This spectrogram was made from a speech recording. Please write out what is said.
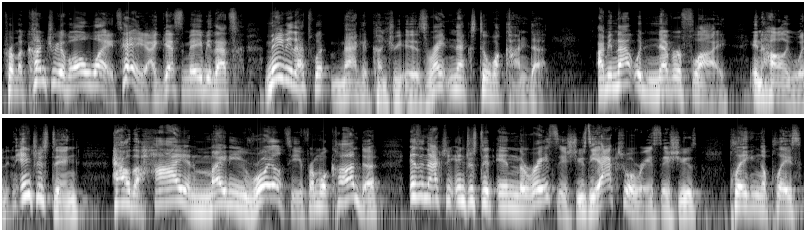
from a country of all whites. Hey, I guess maybe that's maybe that's what MAGA country is, right next to Wakanda. I mean, that would never fly in Hollywood. And interesting how the high and mighty royalty from Wakanda isn't actually interested in the race issues, the actual race issues plaguing a place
